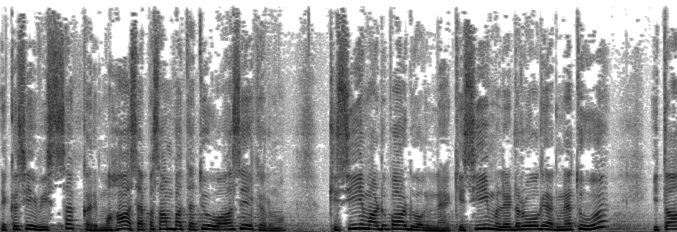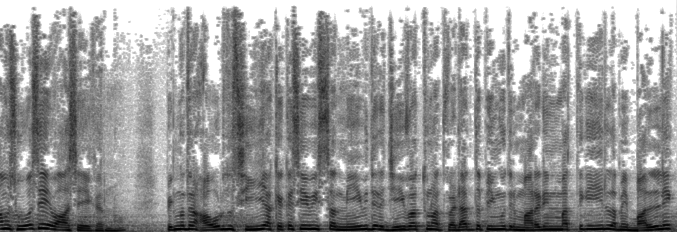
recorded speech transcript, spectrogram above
එකසේ විස්සක් කරි මහා සැප සම්පත් ඇතිව වාසය කරනවා. කිසිීම අඩුපාඩුවක් නෑ කිසිීම ලෙඩරෝගයක් නැතුව ඉතාම සුවසේ වාසය කරනවා. පිංගුතන අවුදු සීයක් එකසේ විස්සන් මේ විදිර ජීවත් වනත් වැඩක්ද පිංගුතර මරණින් මත්තක ඉල්ල මේ බල්ලෙක්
